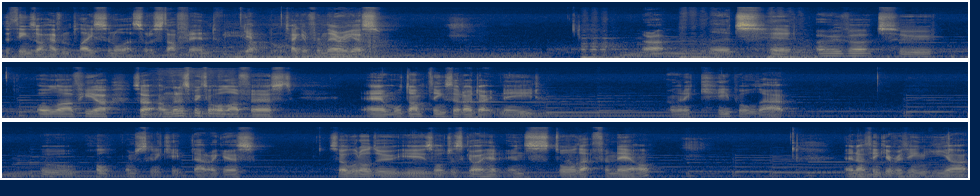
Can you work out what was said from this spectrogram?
the things I have in place and all that sort of stuff, and yeah, take it from there, I guess. Alright, let's head over to Olaf here. So I'm going to speak to Olaf first, and we'll dump things that I don't need I'm going to keep all that. Ooh, oh, I'm just going to keep that, I guess. So what I'll do is I'll just go ahead and store that for now. And I think everything here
